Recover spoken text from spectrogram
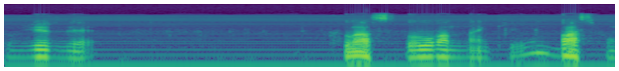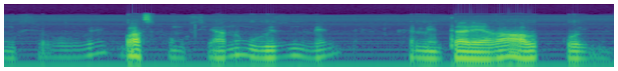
бұл жерде класс болғаннан кейін бас функция болу керек бас функцияның өзін мен комментарийға алып қойдым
